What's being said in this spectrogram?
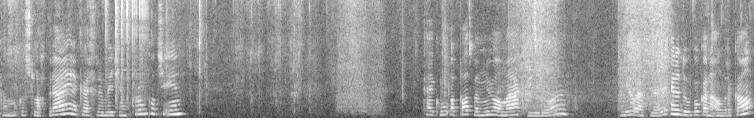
Kan hem ook een slag draaien. Dan krijg je er een beetje een kronkeltje in. Kijk hoe apart we hem nu al maken hierdoor. Heel erg leuk. En dat doe ik ook aan de andere kant.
